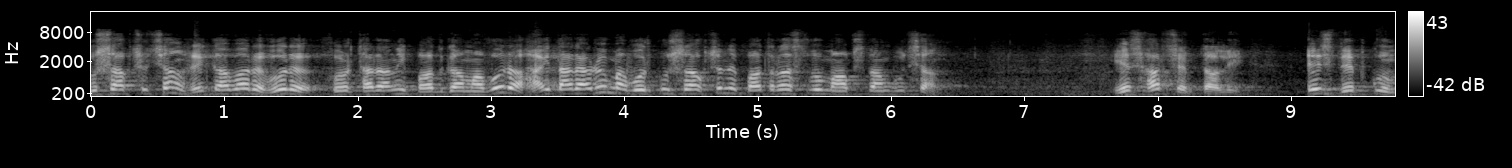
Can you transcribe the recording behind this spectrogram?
կուսակցության ղեկավարը, որը խորհրդարանի падգամավորը հայտարարում է, որ կուսակցությունը պատրաստվում ապստամբության։ Ես հարց եմ տալի, այս դեպքում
